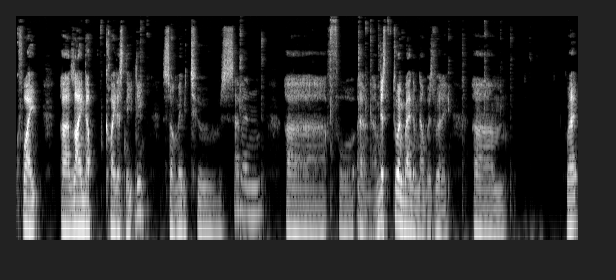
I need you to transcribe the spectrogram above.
quite uh, lined up quite as neatly. So maybe two, seven, uh, four. I don't know. I'm just doing random numbers really. Um, right.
